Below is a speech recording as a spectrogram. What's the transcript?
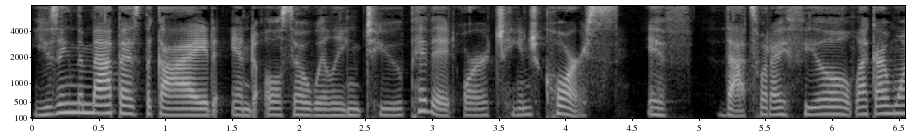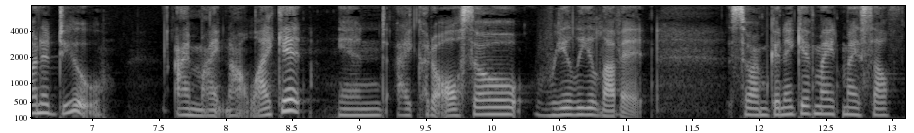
using the map as the guide and also willing to pivot or change course if that's what I feel like I want to do. I might not like it, and I could also really love it. So I'm going to give my, myself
